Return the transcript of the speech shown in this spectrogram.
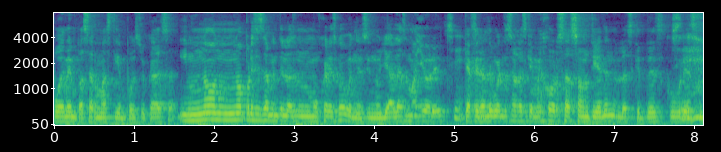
pueden pasar más tiempo en su casa. Y no, no precisamente las mujeres jóvenes, sino ya las mayores, Sí, que a final de cuentas son las que mejor sazón tienen, las que descubres Sí. que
